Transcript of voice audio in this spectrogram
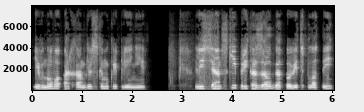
и в Новоархангельском укреплении. Лисянский приказал готовить плоты,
